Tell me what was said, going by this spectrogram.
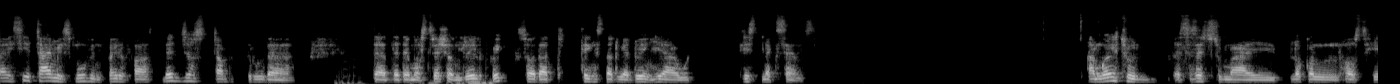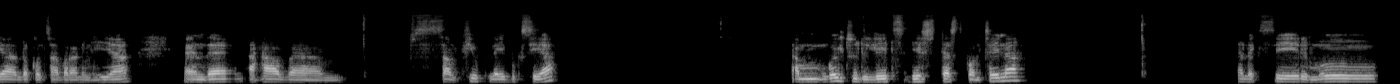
I see time is moving very fast. Let's just jump through the the, the demonstration real quick so that things that we are doing here would at least make sense. I'm going to SSH to my local host here, local server running here, and then I have um, some few playbooks here. I'm going to delete this test container. LXC remove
